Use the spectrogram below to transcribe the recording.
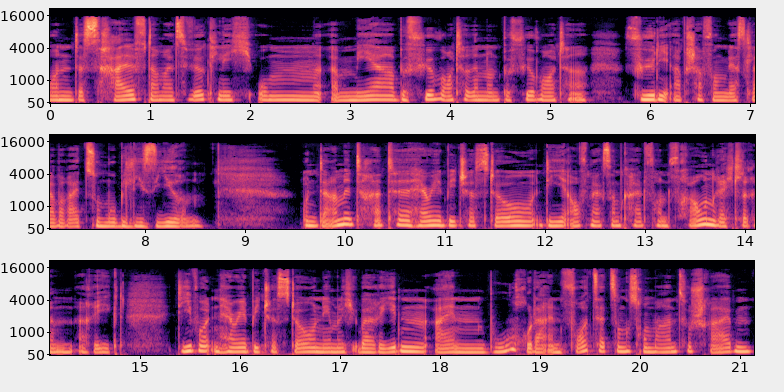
und es half damals wirklich, um äh, mehr Befürworterinnen und Befürworter für die Abschaffung der Sklaverei zu mobilisieren. Und damit hatte Harriet Beecher Stowe die Aufmerksamkeit von Frauenrechtlerinnen erregt, die wollten Harriet Beecher Stowe nämlich überreden, ein Buch oder einen Fortsetzungsroman zu schreiben,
